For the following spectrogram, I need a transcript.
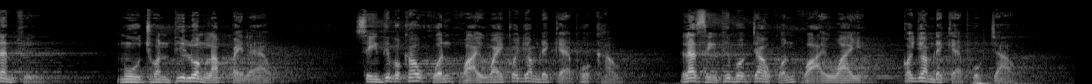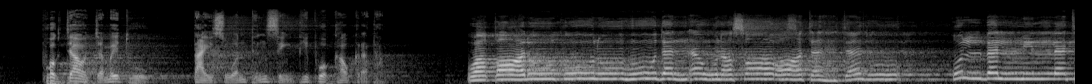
นั่นคือ หมู่ชนที่ล่วงลับไปแล้ว สิ่งที่พวกเขาขวนขวายไว้ก็ย่อมได้แก่พวกเขา และสิ่งที่พวกเจ้าขวนขวายไว้ก็ย่อมได้แก่พวกเจ้า พวกเจ้าจะไม่ถูกไต่สวนถึงสิ่งที่พวกเขากระทำ وقالوا كونوا هودا أو نصارى تهتدوا قل بل ملة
